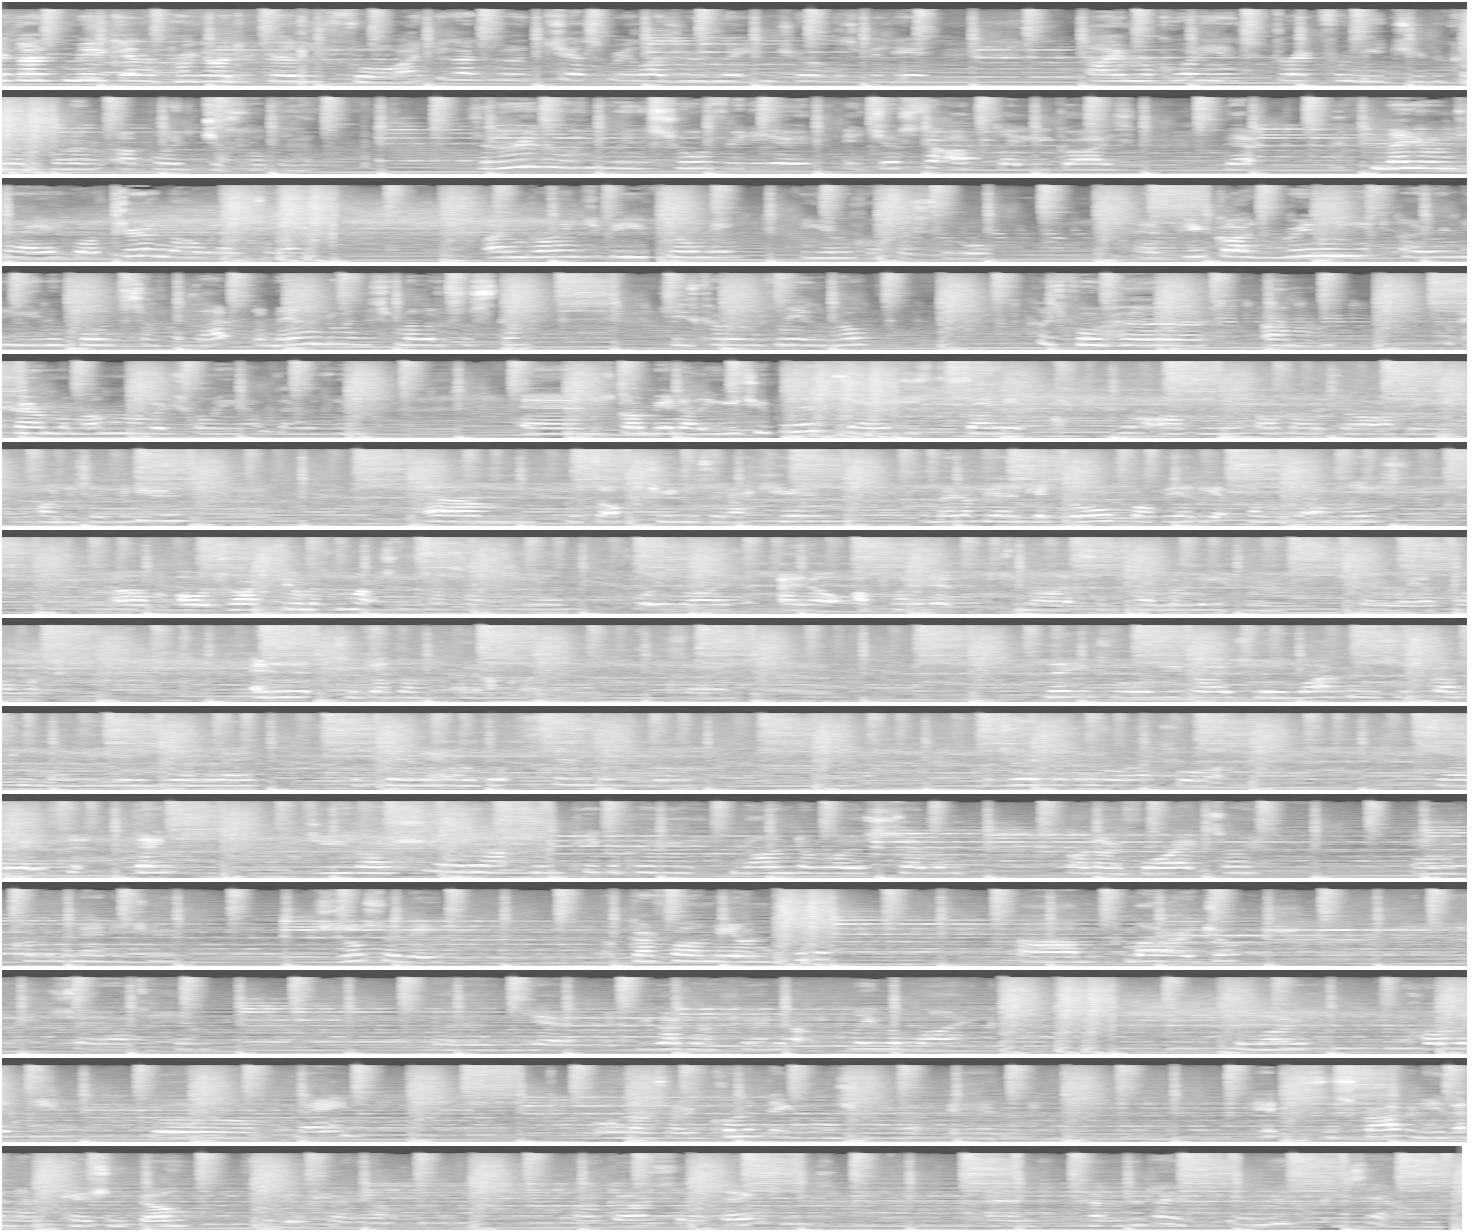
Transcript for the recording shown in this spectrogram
Hey guys, me again, the Progamer 2004. As you guys have just realised there is no intro on this video, I'm recording it straight from YouTube because I just going to upload just like that. So the reason why I'm doing this short video is just to update you guys that later on today, well during the whole day today, I'm going to be filming the Unicorn Festival. And if you guys really are into unicorn and stuff like that, I'm mainly doing this for my little sister. She's coming with me as well. It's for her um her and my mum were just going out there with her. And it's gonna be another YouTuber there, so I just decided I'll, I'll go to I'll, I'll do some videos um, with the opportunities that I can. I may not be able to get it all, but I'll be able to get some of it at least. Um, I'll try to film as much as I can for you guys, and I'll upload it tonight sometime when we home straight away. I'll try much edit it together and upload. Thanks to all of you guys who liked and subscribed to my videos the other day. And found out I got 30 million more. I likes a lot. So thanks to you guys. Shout out to Pigapoo 9007, oh no 48 sorry, and Condiment82, which is also me. Go follow me on Twitter. Um, Kamara Josh. Shout out to him. And yeah, if you guys want to shout out, leave a like comment your name, oh no sorry, comment that you want to shout out and hit subscribe and hit that notification bell for your shout out. Alright guys, so thanks and have a good day. Peace out.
